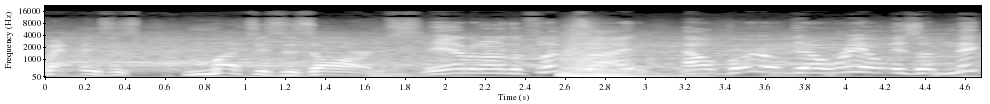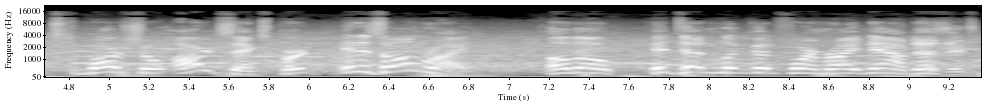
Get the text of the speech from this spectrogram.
weapons, as much as his arms. Yeah, but on the flip side, Alberto Del Rio is a mixed martial arts expert in his own right. Although, it doesn't look good for him right now, does it?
